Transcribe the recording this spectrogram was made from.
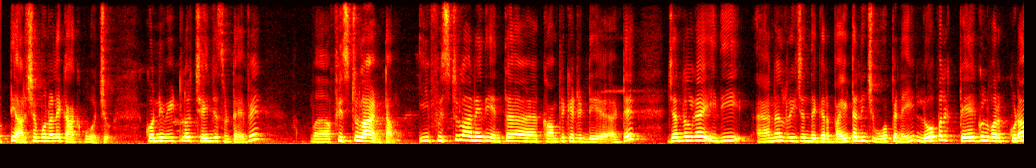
ఒట్టి అర్షమూలలే కాకపోవచ్చు. కొన్ని వీటిలో చేంజెస్ ఉంటాయి. అవి ఫిస్టులా అంటాం. ఈ ఫిస్టులా అనేది ఎంత కాంప్లికేటెడ్ అంటే జనరల్గా ఇది యానల్ రీజన్ దగ్గర బయట నుంచి ఓపెన్ అయ్యి లోపలికి పేగుల వరకు కూడా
